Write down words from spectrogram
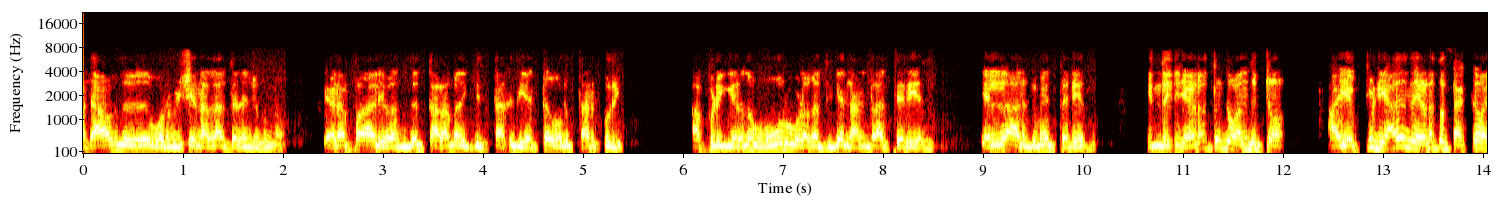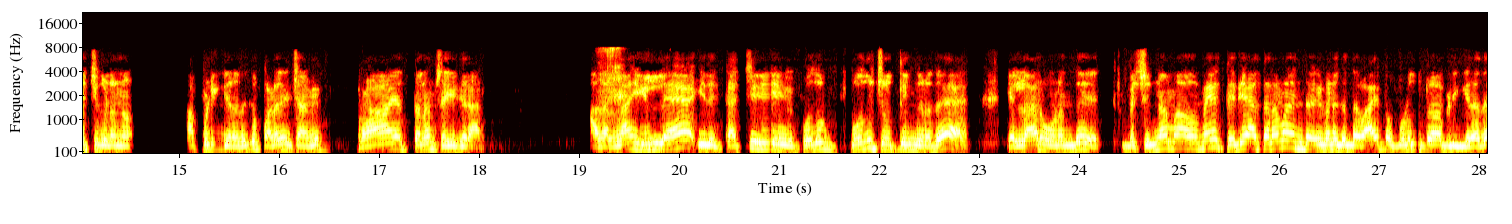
அதாவது ஒரு விஷயம் நல்லா தெரிஞ்சுக்கணும். எடப்பாடி வந்து தலைமைக்கு தகுதியற்ற ஒரு தற்குறி. அப்படிங்கிறது ஊர் உலகத்துக்கே நன்றா தெரியுது. எல்லாருக்குமே தெரியுது. இந்த இடத்துக்கு வந்துட்டோம். எப்படியாவது இந்த இடத்தை தக்க வச்சுக்கிடணும். அப்படிங்கிறதுக்கு பழனிசாமி பிராயத்தனம் செய்கிறார். அதெல்லாம் இல்ல இது கட்சி பொது பொது சொத்துங்கிறத எல்லாரும் உணர்ந்து இப்ப சின்னம்மாவுமே தெரியாதனமா இந்த இவனுக்கு இந்த வாய்ப்பை கொடுத்துட்டோம் அப்படிங்கிறத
